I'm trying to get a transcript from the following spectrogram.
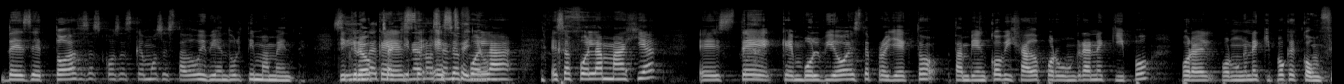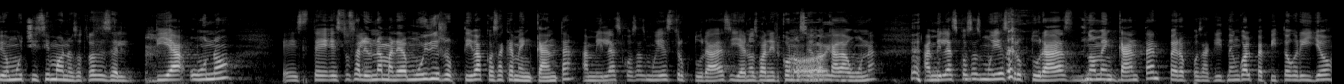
desde todas esas cosas que hemos estado viviendo últimamente. Sí, y creo que ese- ese fue la, esa fue la magia este, que envolvió este proyecto, también cobijado por un gran equipo, por, el, por un equipo que confió muchísimo en nosotros desde el día uno. Este, esto salió de una manera muy disruptiva, cosa que me encanta. A mí las cosas muy estructuradas, y ya nos van a ir conociendo a cada una, a mí las cosas muy estructuradas no me encantan, pero pues aquí tengo al Pepito Grillo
